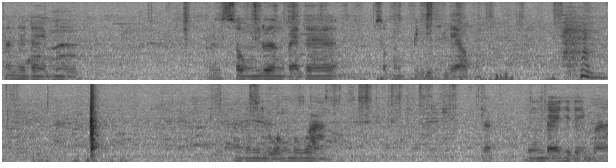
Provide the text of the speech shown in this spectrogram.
ท่านใดๆมือส่งเรื่องไปแต่สองปีที่แล้วในหลวงมาว่างจากวงใดที่ได้มา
